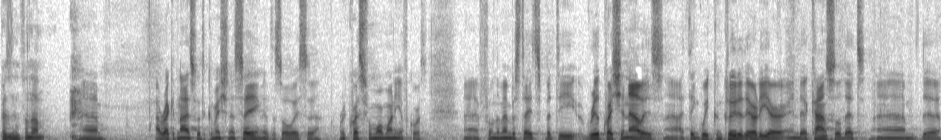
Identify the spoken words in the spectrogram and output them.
President Van Dam. Um, I recognize what the Commission is saying, that there's always a request for more money, of course. uh, from the member states. But the real question now is, uh, I think we concluded earlier in the council that um, the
